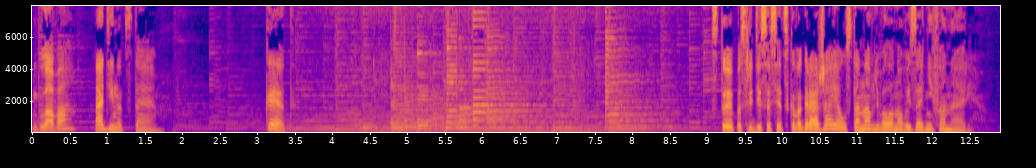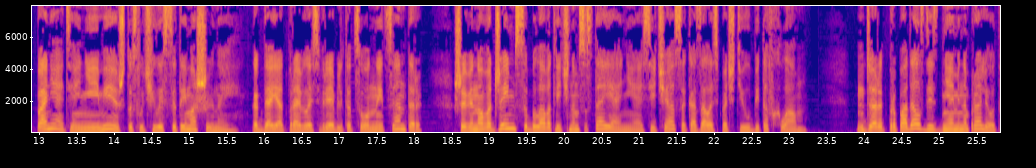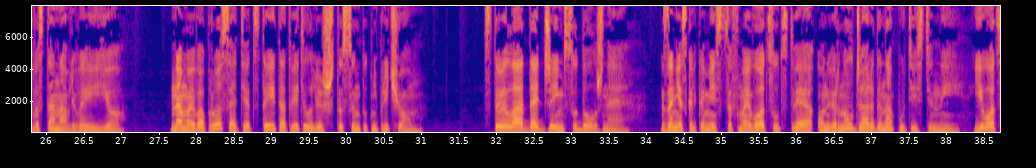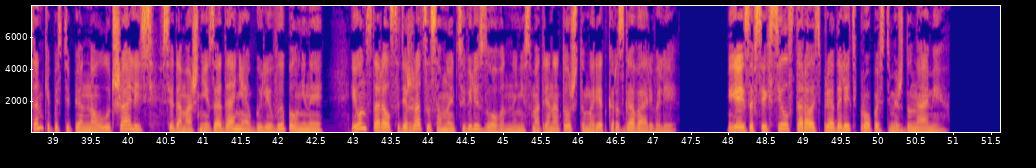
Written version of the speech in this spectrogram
Глава 11. Кэт. Стоя посреди соседского гаража, я устанавливала новый задний фонарь. Понятия не имею, что случилось с этой машиной. Когда я отправилась в реабилитационный центр, Шевинова Джеймса была в отличном состоянии, а сейчас оказалась почти убита в хлам. Джаред пропадал здесь днями напролёт, восстанавливая ее. На мой вопрос отец Тейт ответил лишь, что сын тут ни при чем. Стоило отдать Джеймсу должное. За несколько месяцев моего отсутствия он вернул Джареда на путь истинный. Его оценки постепенно улучшались, все домашние задания были выполнены, и он старался держаться со мной цивилизованно, несмотря на то, что мы редко разговаривали. Я изо всех сил старалась преодолеть пропасть между нами.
